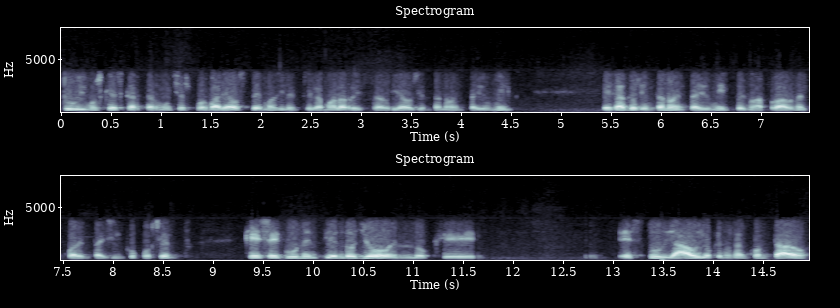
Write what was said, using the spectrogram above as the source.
tuvimos que descartar muchas por variados temas y le entregamos a la registraduría 291 mil. De esas 291 mil, pues nos aprobaron el 45%, que según entiendo yo en lo que estudiado y lo que nos han contado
